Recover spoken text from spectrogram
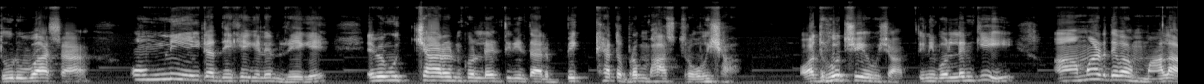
দুর্বাসা, অমনি এইটা দেখে গেলেন রেগে এবং উচ্চারণ করলেন তিনি তার বিখ্যাত ব্রহ্মাস্ত্র অভিশাপ। অদ্ভুত সেই অভিশাপ। তিনি বললেন কি, আমার দেওয়া মালা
